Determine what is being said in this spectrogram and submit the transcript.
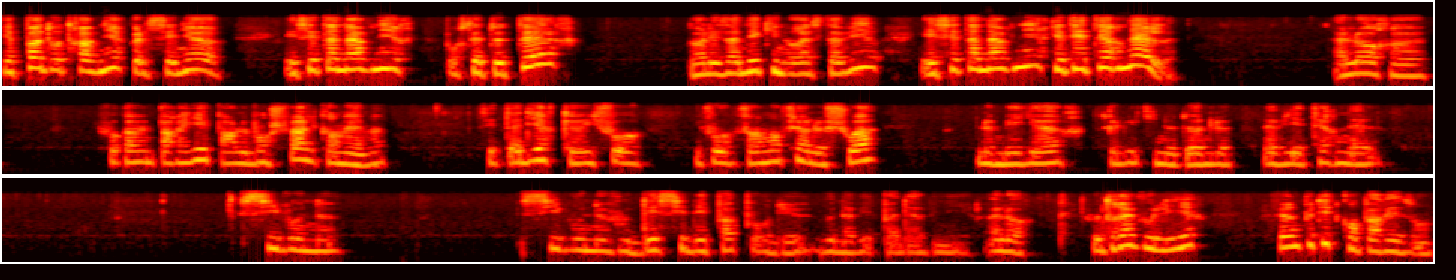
Il n'y a pas d'autre avenir que le Seigneur. Et c'est un avenir pour cette terre, dans les années qui nous restent à vivre, et c'est un avenir qui est éternel. Alors, euh, il faut quand même parier par le bon cheval quand même. Hein. C'est-à-dire qu'il faut, il faut vraiment faire le choix, le meilleur, celui qui nous donne la vie éternelle. Si vous ne si vous ne vous décidez pas pour Dieu, vous n'avez pas d'avenir. Alors, je voudrais vous lire, faire une petite comparaison.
